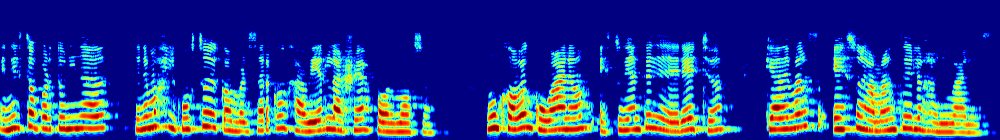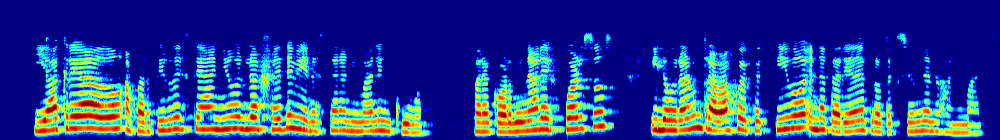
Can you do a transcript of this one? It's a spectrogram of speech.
En esta oportunidad tenemos el gusto de conversar con Javier Larrea Formoso, un joven cubano, estudiante de Derecho, que además es un amante de los animales y ha creado a partir de este año la Red de Bienestar Animal en Cuba, para coordinar esfuerzos y lograr un trabajo efectivo en la tarea de protección de los animales.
